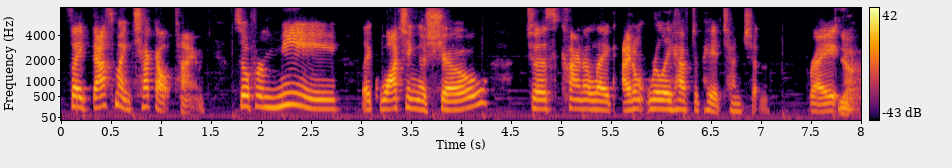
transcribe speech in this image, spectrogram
it's like that's my checkout time. So for me, like watching a show, just kind of like I don't really have to pay attention, right? Yeah.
